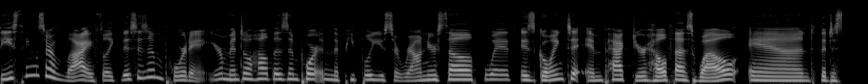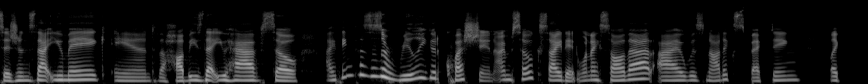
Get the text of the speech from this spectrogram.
these things are life. Like this is important. Your mental health is important. The people you surround yourself with is going to impact your health as well and the decisions that you make and the hobbies that you have. So, I think this is a really good question. I'm so excited. When I saw that, I was not expecting like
